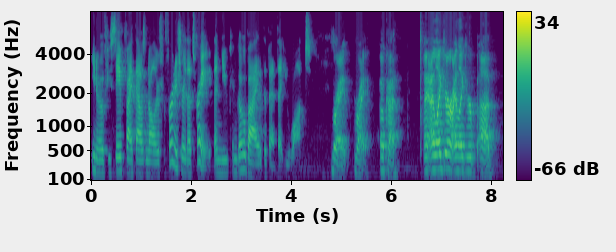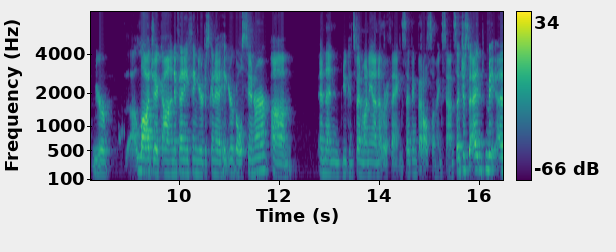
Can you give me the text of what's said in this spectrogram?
you know, if you save five thousand dollars for furniture, that's great. Then you can go buy the bed that you want. Right. Right. Okay. I, I like your I like your uh, your uh, logic on if anything you're just gonna hit your goal sooner. Um, and then you can spend money on other things. I think that also makes sense. I just I, uh,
